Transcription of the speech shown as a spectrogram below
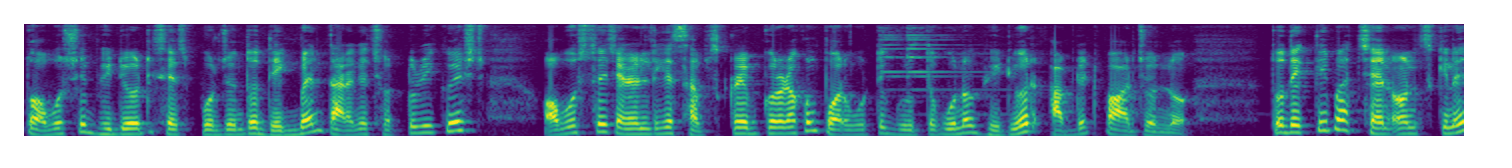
তো অবশ্যই ভিডিওটি শেষ পর্যন্ত দেখবেন। তার আগে ছোট্ট রিকোয়েস্ট অবশ্যই চ্যানেলটিকে সাবস্ক্রাইব করে রাখুন পরবর্তী গুরুত্বপূর্ণ ভিডিওর আপডেট পাওয়ার জন্য। তো দেখতেই পাচ্ছেন অন স্ক্রিনে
